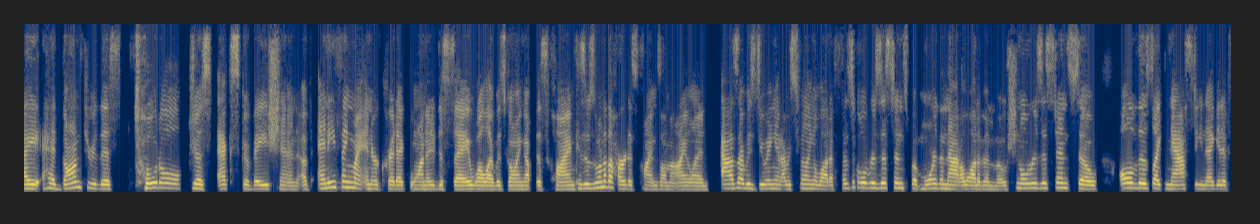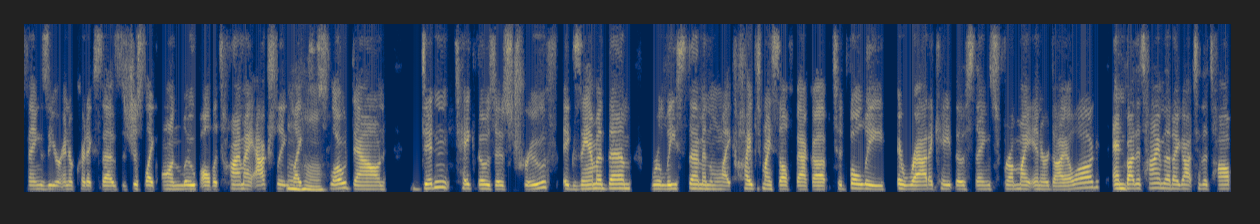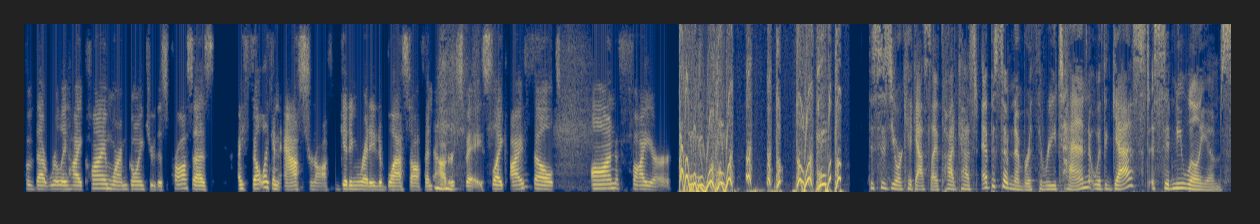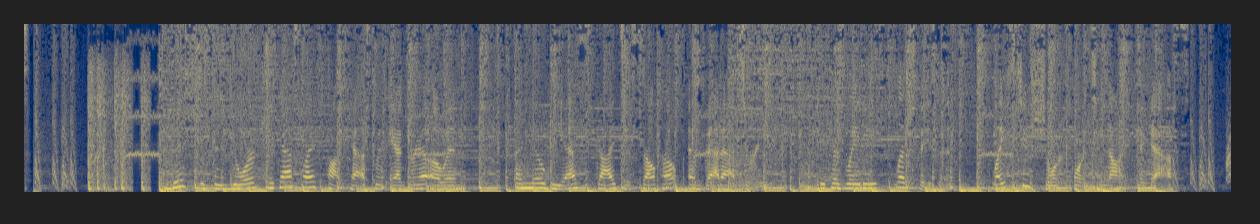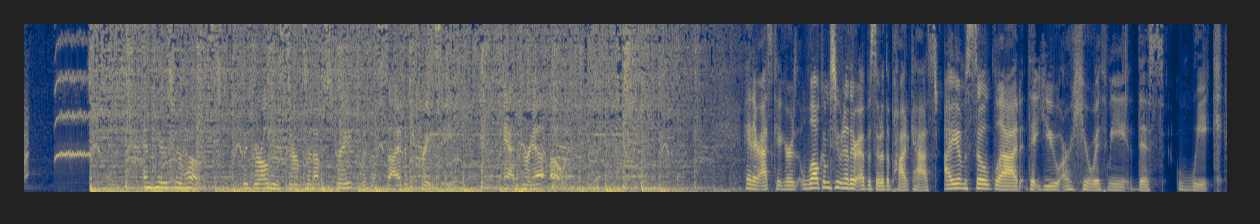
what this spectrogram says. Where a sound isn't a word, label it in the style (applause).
I had gone through this total just excavation of anything my inner critic wanted to say while I was going up this climb because it was one of the hardest climbs on the island. As I was doing it, I was feeling a lot of physical resistance, but more than that, a lot of emotional resistance. So all of those like nasty negative things that your inner critic says is just like on loop all the time. I actually mm-hmm. like slowed down, didn't take those as truth, examined them, released them, and then like hyped myself back up to fully eradicate those things from my inner dialogue. And by the time that I got to the top of that really high climb where I'm going through this process, I felt like an astronaut getting ready to blast off into (laughs) outer space. Like I felt on fire. This is your Kick Ass Life podcast, episode number 310, with guest Sydney Williams. This is the Your Kick Ass Life podcast with Andrea Owen, a no BS guide to self help and badassery. Because, ladies, let's face it, life's too short for it to not kick ass. And here's your host, the girl who serves it up straight with a side of crazy, Andrea Owen. Hey there, ass kickers. Welcome to another episode of the podcast. I am so glad that you are here with me this week.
